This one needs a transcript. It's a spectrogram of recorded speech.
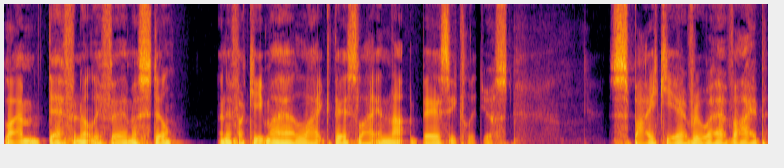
like I'm definitely famous still, and if I keep my hair like this, like in that basically just spiky everywhere vibe,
